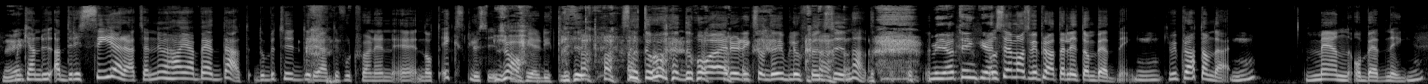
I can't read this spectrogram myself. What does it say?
Nej. Men kan du adressera att nu har jag bäddat. Då betyder det att det fortfarande är eh, något exklusivt Ja. som sker i ditt liv. Så då, då är du liksom, då är bluffen synad. Men jag tänker Och att... sen måste vi prata lite om bäddning. Mm. Kan vi prata om det här? Män och bäddning.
